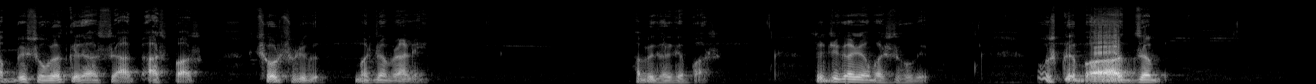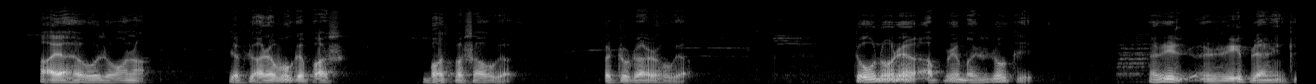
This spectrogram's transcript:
اپنی سہولت کے لحاظ سے آس پاس چھوٹی چھوٹی مچلیاں بنا لیں اپنے گھر کے پاس تو جگہ جگہ مسجد ہو گئی اس کے بعد جب آیا ہے وہ زمانہ جب کہ عربوں کے پاس بہت پیسہ ہو گیا پیٹرول ڈالر ہو گیا تو انہوں نے اپنے مسجدوں کی ری ری پلاننگ کی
